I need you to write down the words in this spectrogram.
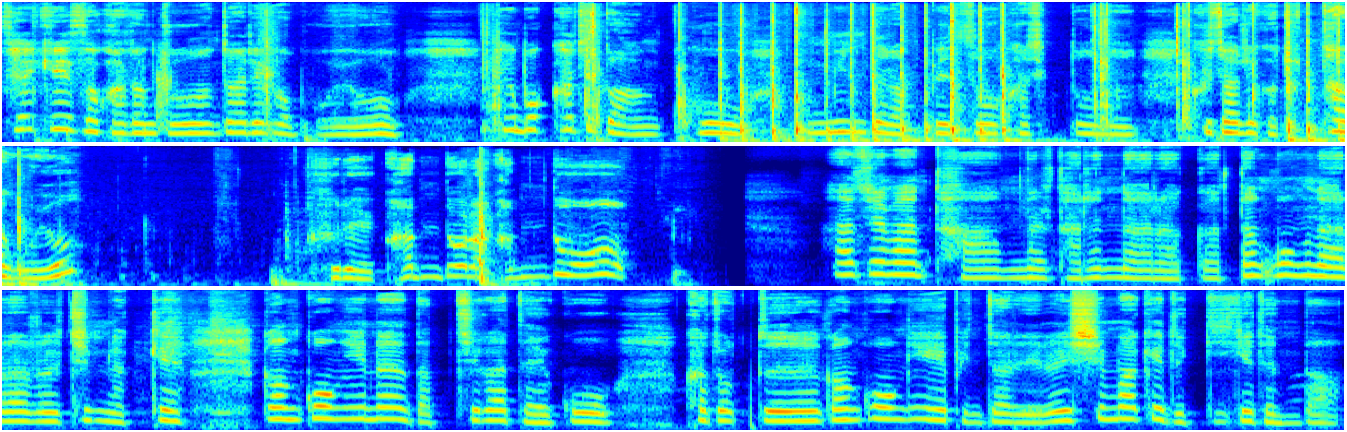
세계에서 가장 좋은 자리가 뭐요? 행복하지도 않고 국민들 앞에서 가식 떠는 그 자리가 좋다고요? 그래, 감도라 감도. 하지만 다음날 다른 나라가 땅콩 나라를 침략해 깡콩이는 납치가 되고 가족들은 깡콩이의 빈자리를 심하게 느끼게 된다.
